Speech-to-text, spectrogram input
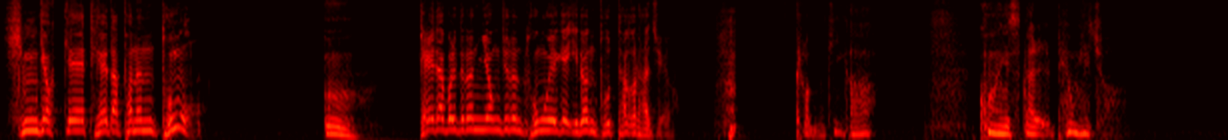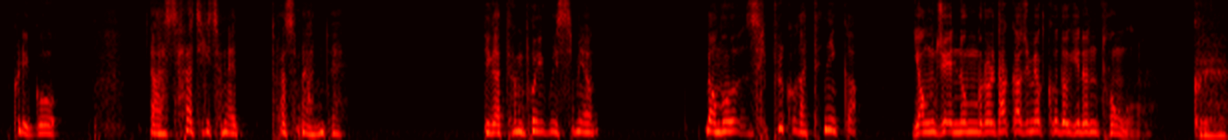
힘겹게 대답하는 동우. 응. 대답을 들은 영주는 동우에게 이런 부탁을 하죠. 그럼 네가 공항에서 날 배웅해줘. 그리고 나 사라지기 전에 돌아서면 안 돼. 네가 등 보이고 있으면 너무 슬플 것 같으니까. 영주의 눈물을 닦아주며 끄덕이는 동우. 그래.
